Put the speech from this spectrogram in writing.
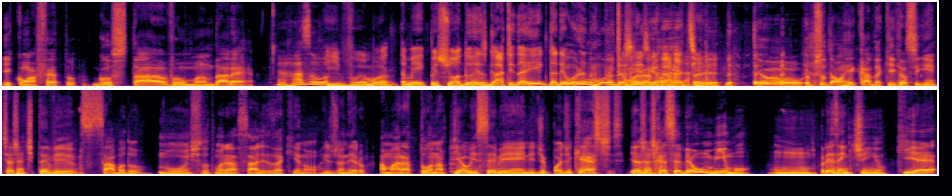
e com afeto, Gustavo Mandaré. Arrasou. E vamos também, pessoal do resgate daí, que tá demorando muito Tá esse demorando resgate. muito. Eu, eu preciso dar um recado aqui, que é o seguinte. A gente teve sábado no Instituto Moreira Salles, aqui no Rio de Janeiro, a maratona Piauí CBN de podcasts. E a gente recebeu um mimo, um presentinho, que é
